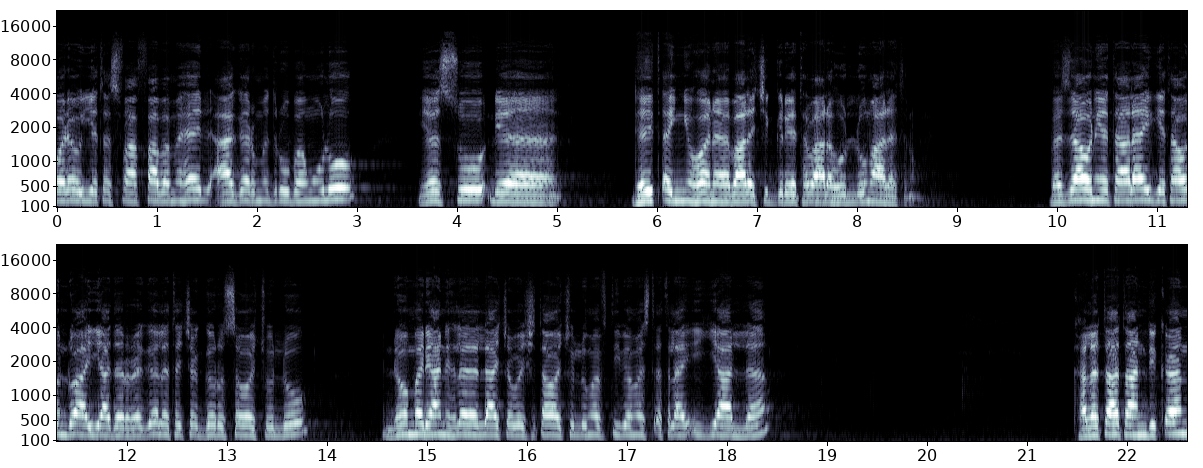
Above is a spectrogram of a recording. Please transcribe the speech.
ወዲያው እየተስፋፋ በመሄድ አገር ምድሩ በሙሉ የእሱ ደይጠኝ ሆነ ባለ ችግር የተባለ ሁሉ ማለት ነው። በዛ ሁኔታ ላይ ጌታውን ዱዓ እያደረገ ለተቸገሩት ሰዎች ሁሉ እንደውም መድኃኒት ለሌላቸው በሽታዎች ሁሉ መፍትሄ በመስጠት ላይ እያለ ከለታት አንድ ቀን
